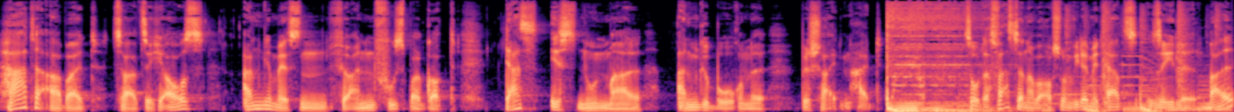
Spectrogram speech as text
harte Arbeit zahlt sich aus, angemessen für einen Fußballgott. Das ist nun mal angeborene Bescheidenheit. So, das war's dann aber auch schon wieder mit Herz, Seele, Ball.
